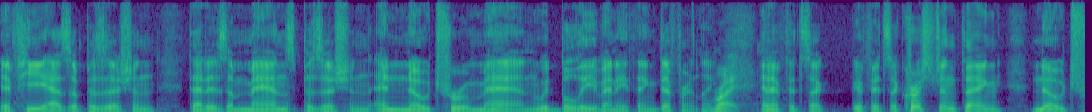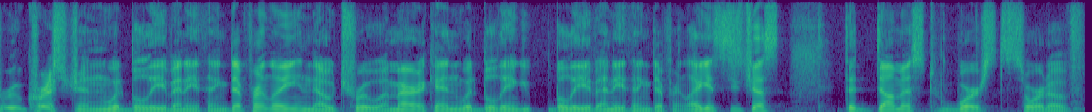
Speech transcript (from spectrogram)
if he has a position that is a man's position and no true man would believe anything differently. Right. And if it's a if it's a Christian thing, no true Christian would believe anything differently. No true American would believe believe anything different. Like it's just the dumbest, worst sort of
